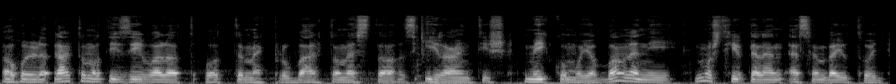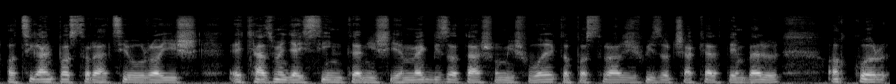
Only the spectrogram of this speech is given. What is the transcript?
Ahol láttam a tíz év alatt, ott megpróbáltam ezt az irányt is még komolyabban venni, most hirtelen eszembe jut, hogy a cigány pastorációra is egyházmegyei szinten is ilyen megbizatásom is volt a pastorális bizottság keretén belül, akkor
